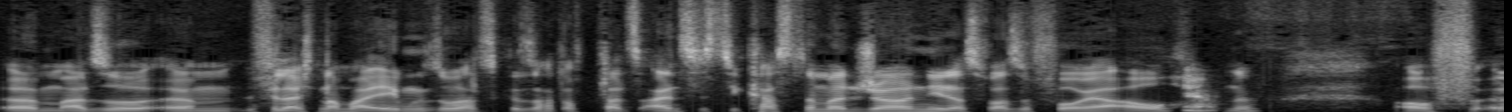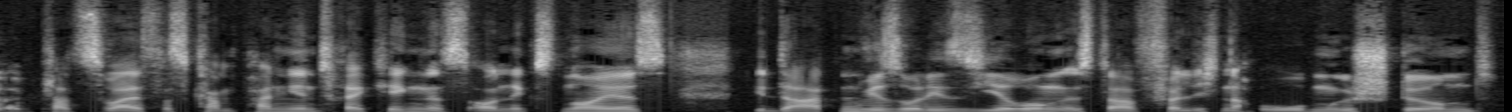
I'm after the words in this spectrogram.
Ähm, also ähm, vielleicht nochmal eben, so hat's gesagt, auf Platz 1 ist die Customer Journey, das war sie vorher auch. Ja. Ne? Auf äh, Platz 2 ist das Kampagnentracking, das ist auch nichts Neues. Die Datenvisualisierung ist da völlig nach oben gestürmt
